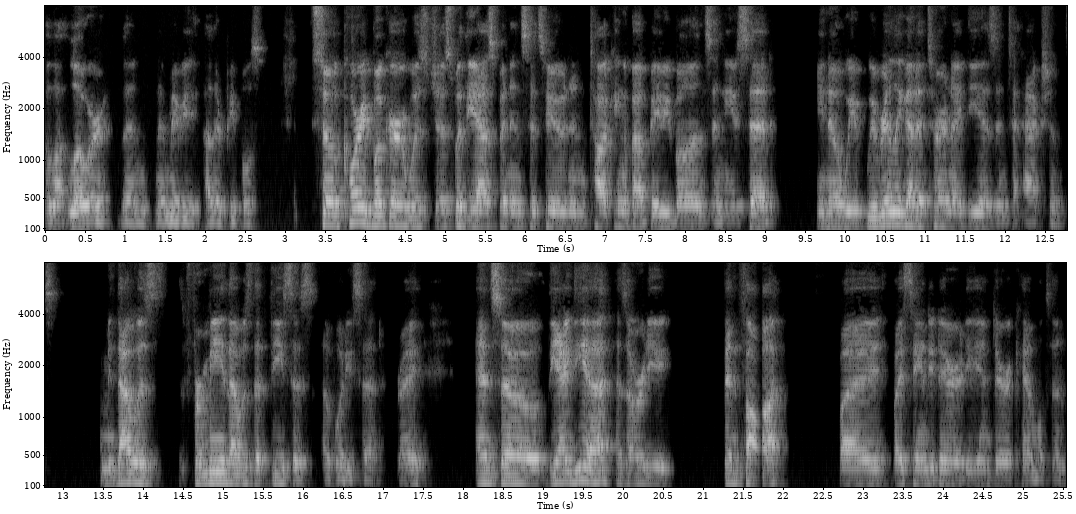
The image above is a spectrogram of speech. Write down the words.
a lot lower than, than maybe other people's. So Cory Booker was just with the Aspen Institute and talking about baby bonds, and he said, you know, we, we really got to turn ideas into actions. I mean, that was, for me, that was the thesis of what he said, right? And so the idea has already been thought by by Sandy Darity and Darrick Hamilton.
